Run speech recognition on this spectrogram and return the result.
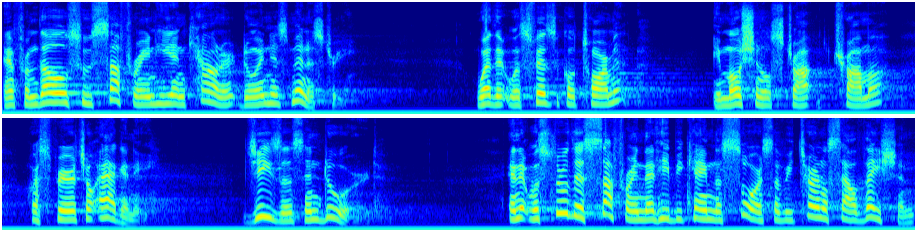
and from those whose suffering he encountered during his ministry. Whether it was physical torment, emotional trauma, or spiritual agony, Jesus endured. And it was through this suffering that he became the source of eternal salvation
